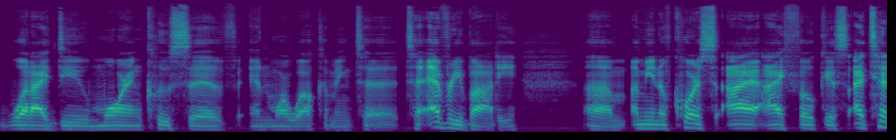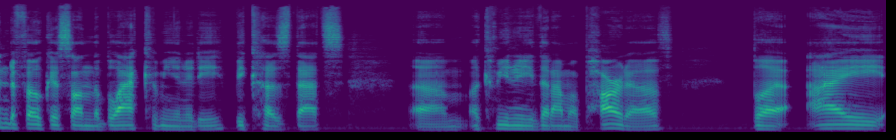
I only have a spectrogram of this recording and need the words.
what I do more inclusive and more welcoming to to everybody. Um, I mean, of course, I, I focus. I tend to focus on the Black community because that's um, a community that I'm a part of. But I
